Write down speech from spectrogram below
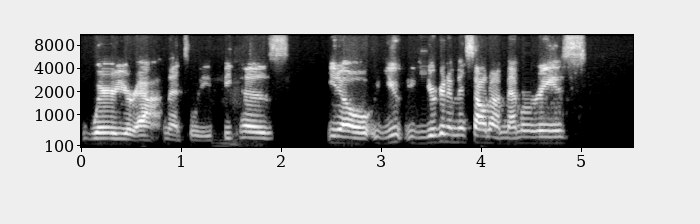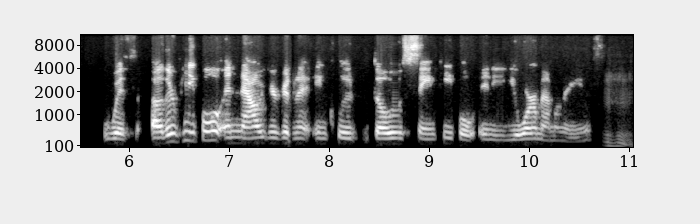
where you're at mentally Mhm. because you know you you're going to miss out on memories with other people and now you're going to include those same people in your memories Mhm.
